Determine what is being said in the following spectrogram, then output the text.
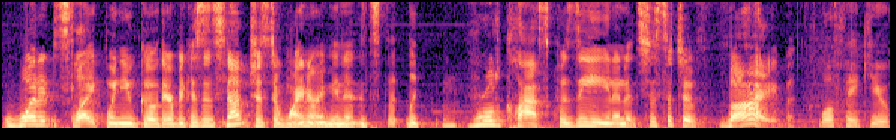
what it's like when you go there because it's not just a winery. I mean, it's like world class cuisine, and it's just such a vibe. Well, thank you.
